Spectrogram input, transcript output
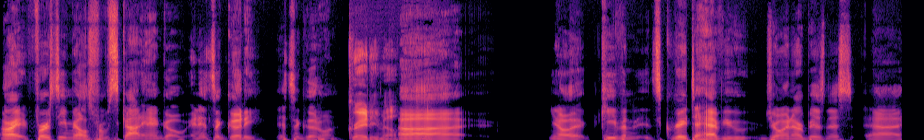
All right. First email is from Scott Ango, and it's a goodie. It's a good one. Great email. Uh, you know, Kevin, it's great to have you join our business. Uh,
